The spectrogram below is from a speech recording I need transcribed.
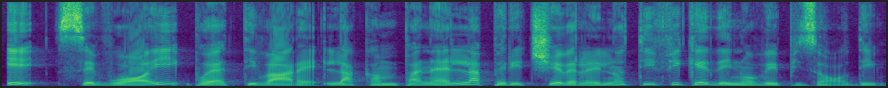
e se vuoi puoi attivare la campanella per ricevere le notifiche dei nuovi episodi.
